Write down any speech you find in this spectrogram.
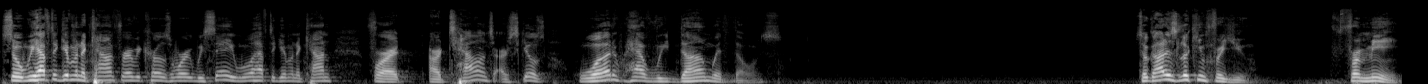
So we have to give an account for every careless word we say. We'll have to give an account for our, our talents, our skills. What have we done with those? So God is looking for you, for me,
